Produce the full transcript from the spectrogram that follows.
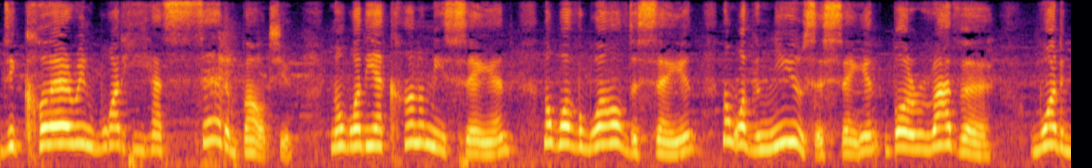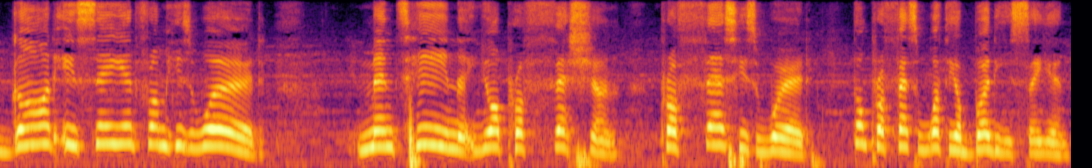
declaring what He has said about you. Not what the economy is saying, not what the world is saying, not what the news is saying, but rather what God is saying from His word. Maintain your profession Profess His word. Don't profess what your body is saying.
